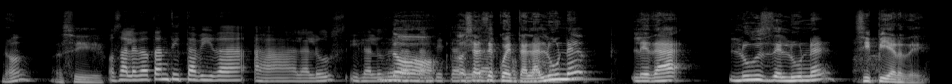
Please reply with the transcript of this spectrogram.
¿No? Así. O sea, le da tantita vida a la luz y la luz le da No, tantita vida. o sea, haz de cuenta, ¿o la luna le da luz de luna si pierde.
